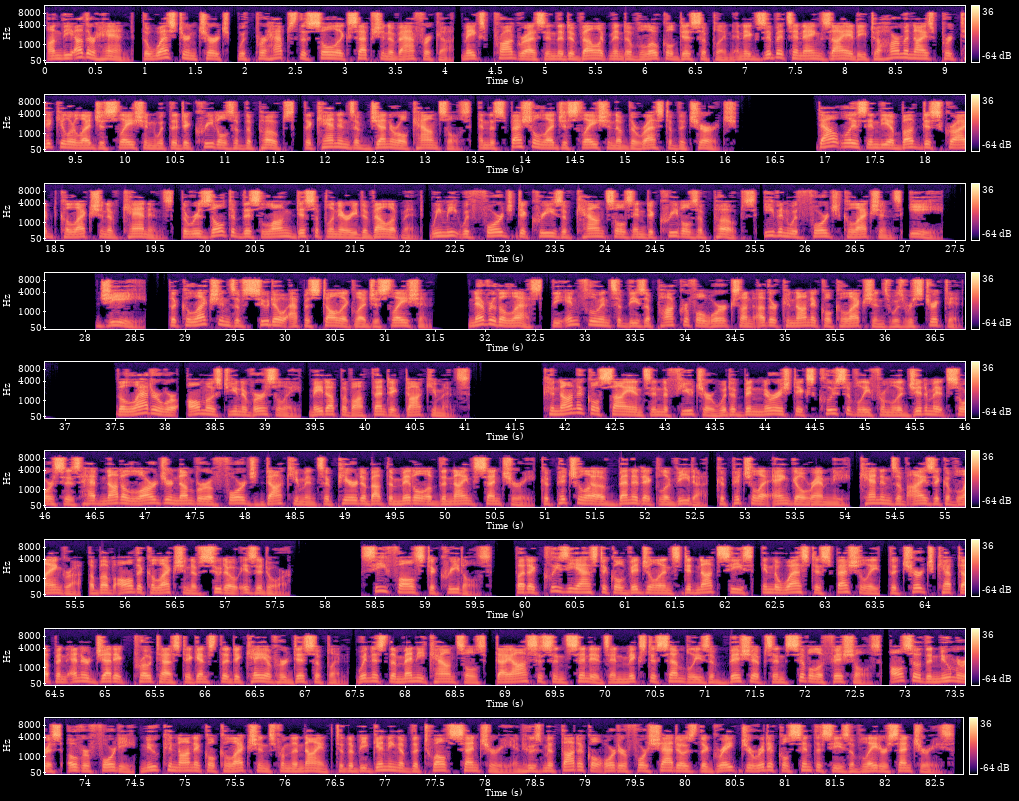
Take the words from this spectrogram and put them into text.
On the other hand, the Western Church, with perhaps the sole exception of Africa, makes progress in the development of local discipline and exhibits an anxiety to harmonize particular legislation with the decretals of the popes, the canons of general councils, and the special legislation of the rest of the Church. Doubtless in the above described collection of canons, the result of this long disciplinary development, we meet with forged decrees of councils and decretals of popes, even with forged collections, e.g. The collections of pseudo-apostolic legislation. Nevertheless, the influence of these apocryphal works on other canonical collections was restricted. The latter were, almost universally, made up of authentic documents. Canonical science in the future would have been nourished exclusively from legitimate sources had not a larger number of forged documents appeared about the middle of the 9th century Capitula of Benedict Levita, Capitula Angilramni, Canons of Isaac of Langres, above all the collection of Pseudo-Isidore. See false decretals. But ecclesiastical vigilance did not cease, in the West especially, the Church kept up an energetic protest against the decay of her discipline, witness the many councils, diocesan synods and mixed assemblies of bishops and civil officials, also the numerous over 40 new canonical collections from the 9th to the beginning of the 12th century and whose methodical order foreshadows the great juridical syntheses of later centuries.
